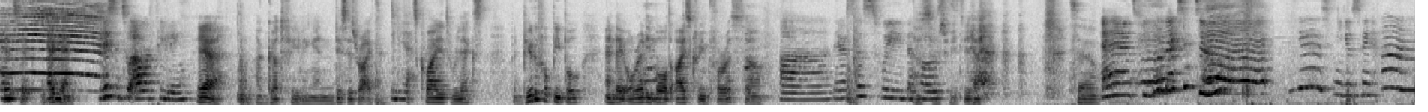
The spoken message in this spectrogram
That's it. Again. Listen to our feeling. Yeah, a gut feeling, and this is right. Yeah. It's quiet, relaxed, but beautiful people, and they already bought ice cream for us, so Ah, they're so sweet, the so hosts. sweet. Yeah. so And Filou likes it too. Yes, and you say hi.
